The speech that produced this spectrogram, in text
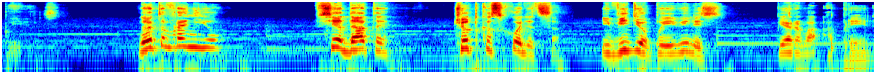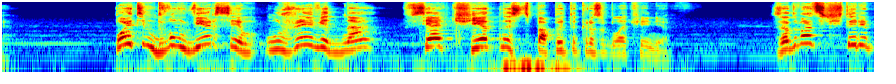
появилось. Но это вранье. Все даты четко сходятся, и видео появились 1 апреля. По этим двум версиям уже видна вся тщетность попыток разоблачения – за 24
